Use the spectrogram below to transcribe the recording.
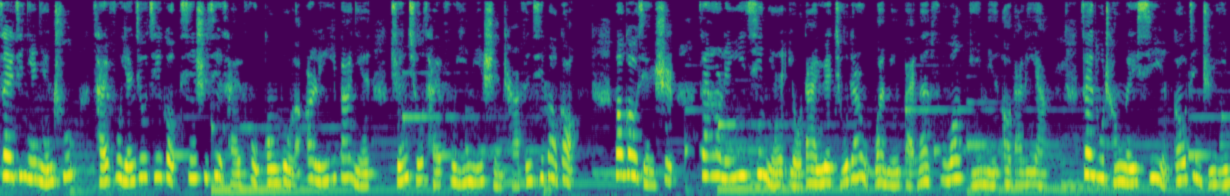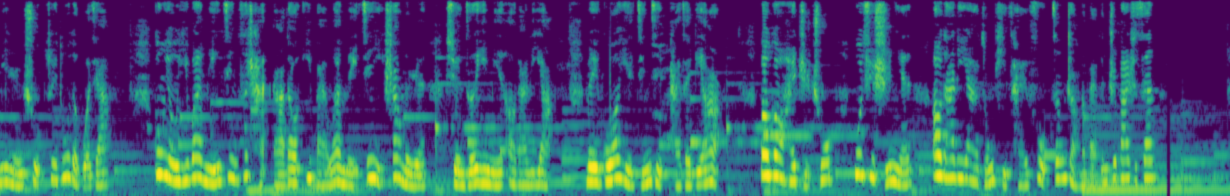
在今年年初，财富研究机构新世界财富公布了二零一八年全球财富移民审查分析报告。报告显示，在二零一七年，有大约九点五万名百万富翁移民澳大利亚，再度成为吸引高净值移民人数最多的国家。共有一万名净资产达到一百万美金以上的人选择移民澳大利亚，美国也仅仅排在第二。报告还指出，过去十年，澳大利亚总体财富增长了百分之八十三，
